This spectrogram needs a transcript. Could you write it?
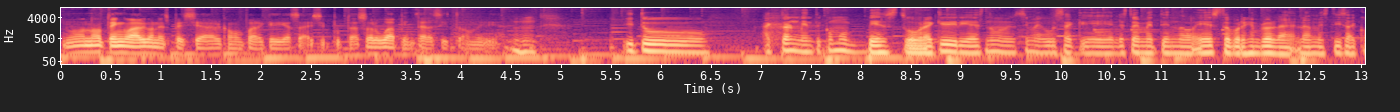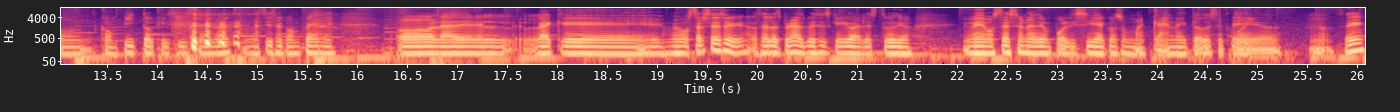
No, no tengo algo en especial como para que digas, ay, sí, puta, solo voy a pintar así toda mi vida. ¿Y tú, actualmente, cómo ves tu obra? ¿Qué dirías? No, sí me gusta que le estoy metiendo esto, por ejemplo, la, la mestiza con, con pito que hiciste, ¿no? mestiza con pene. O la de la que me mostraste ese, o sea, las primeras veces que iba al estudio, me mostraste una de un policía con su macana y todo ese pedo. ¿no? Sí,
